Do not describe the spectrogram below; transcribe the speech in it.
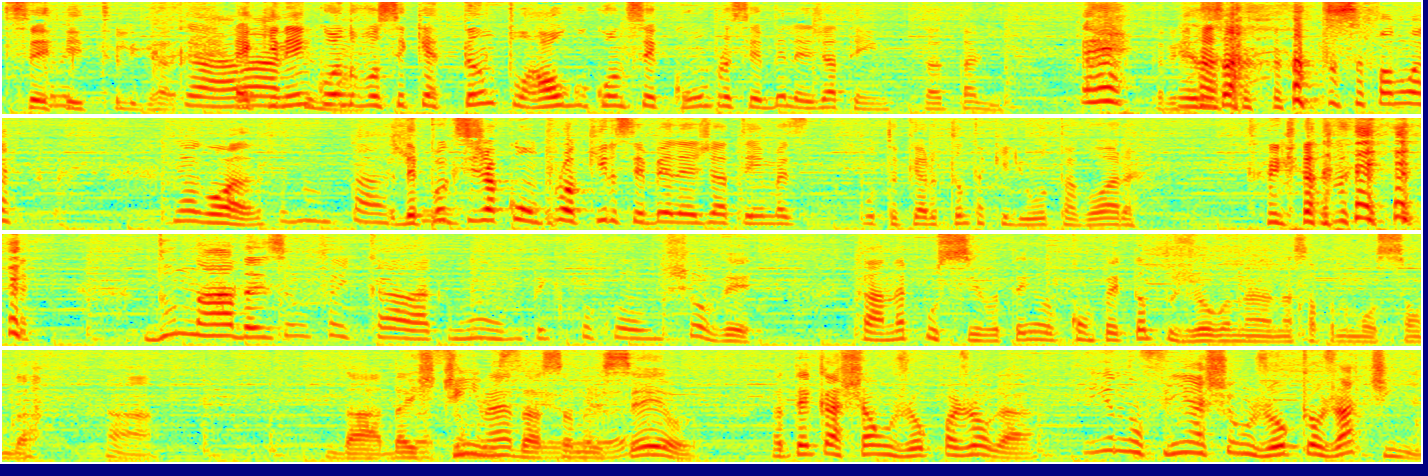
Sei, tô ligado. é Caraca, que nem mano. quando você quer tanto algo, quando você compra, você, beleza, já tem, tá, tá ali. É, Tá exato. Você falou, ué. E agora? Falei, não, tá. Depois que você já comprou aquilo, você, beleza, já tem, mas, puta, eu quero tanto aquele outro agora. Tá ligado? Do nada, aí eu falei, caraca, não, vou ter que procurar, deixa eu ver. Cara, não é possível, eu, tenho, eu comprei tanto jogo na- nessa promoção da, ah, da, da Steam, Summer né, da Sale, Summer é. Sale, eu tenho que achar um jogo pra jogar. E no fim achei um jogo que eu já tinha.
